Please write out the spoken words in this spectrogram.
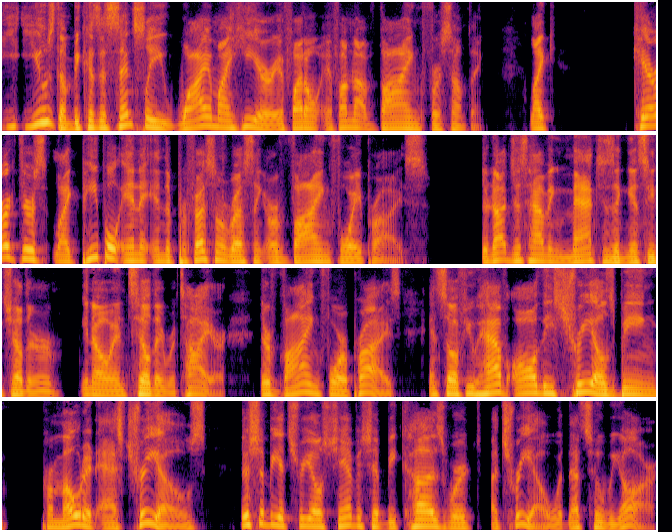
Use them because essentially, why am I here if I don't if I'm not vying for something? Like characters like people in in the professional wrestling are vying for a prize. They're not just having matches against each other, you know, until they retire. They're vying for a prize. And so if you have all these trios being promoted as trios, there should be a trios championship because we're a trio. That's who we are.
